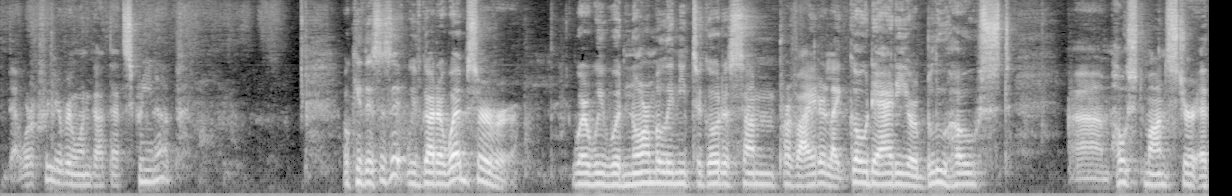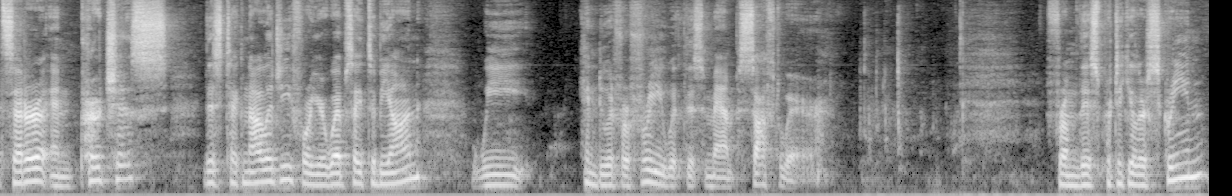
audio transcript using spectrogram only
Did that work for you? Everyone got that screen up? Okay, this is it. We've got a web server where we would normally need to go to some provider like GoDaddy or Bluehost, um, HostMonster, etc., and purchase this technology for your website to be on. We can do it for free with this MAMP software. From this particular screen,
